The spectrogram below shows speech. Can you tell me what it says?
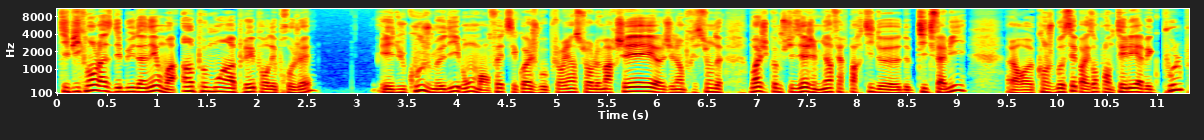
typiquement, là, ce début d'année, on m'a un peu moins appelé pour des projets. Et du coup, je me dis, bon, bah, en fait, c'est quoi? Je vaux plus rien sur le marché. euh, J'ai l'impression de. Moi, comme je te disais, j'aime bien faire partie de, de petites familles. Alors, euh, quand je bossais, par exemple, en télé avec Poulpe,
